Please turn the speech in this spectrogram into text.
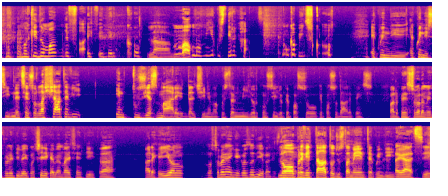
Ma che domande fai, Federico? La- Mamma mia, questi ragazzi non capiscono. E quindi, e quindi sì, nel senso lasciatevi entusiasmare dal cinema, questo è il miglior consiglio che posso, che posso dare, penso. Guarda, penso veramente uno dei più bei consigli che abbia mai sentito, eh. Guarda che io non, non saprei neanche cosa dire. L'ho brevettato, giustamente, quindi... Ragazzi,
